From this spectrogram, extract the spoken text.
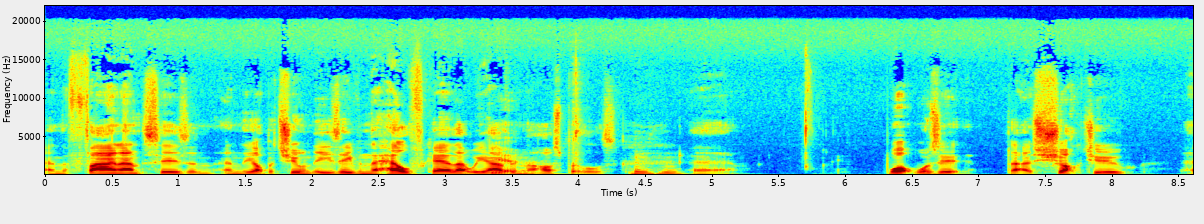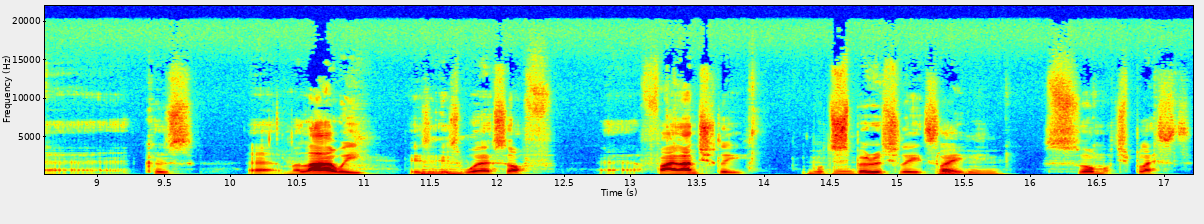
and the finances and, and the opportunities, even the healthcare that we have in the hospitals. Mhm. Uh, what was it that has shocked you? Because uh, Malawi is, is worse off uh, financially, but spiritually, it's like so much blessed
